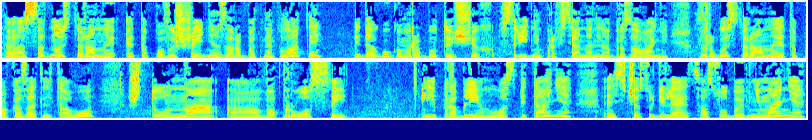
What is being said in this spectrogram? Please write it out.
С одной стороны, это повышение заработной платы педагогам, работающих в среднем профессиональном образовании. С другой стороны, это показатель того, что на а, вопросы и проблему воспитания э, сейчас уделяется особое внимание.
